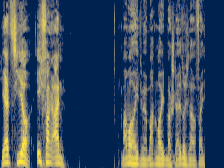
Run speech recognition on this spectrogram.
jetzt hier, ich fange an. Machen wir heute, wir machen heute mal Schnelldurchlauf, weil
